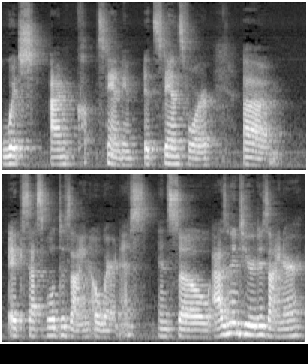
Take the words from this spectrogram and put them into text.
which I'm standing. It stands for um, accessible design awareness. And so, as an interior designer,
